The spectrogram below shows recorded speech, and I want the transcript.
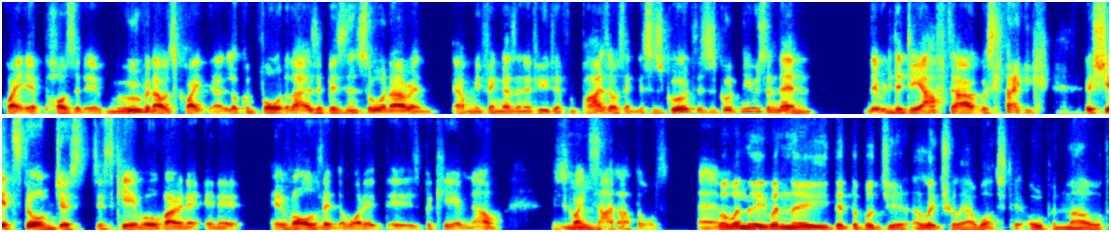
quite a positive move, and I was quite uh, looking forward to that as a business owner and having my fingers in a few different pies. I was thinking, this is good, this is good news, and then literally the day after, it was like a shitstorm just just came over and it and it evolved into what it, it is became now, which is quite mm. sad. I thought. Um, well, when they when they did the budget, I literally I watched it open mouth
